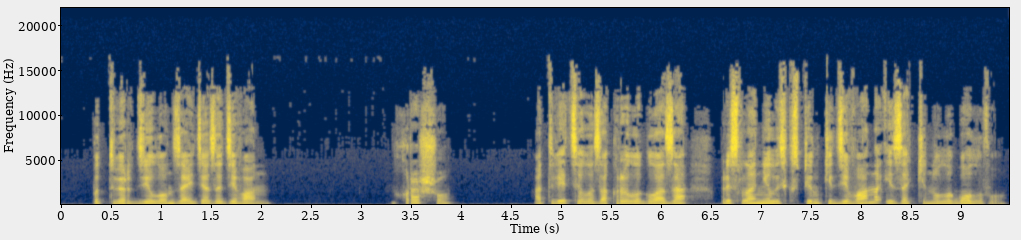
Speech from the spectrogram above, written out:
— подтвердил он, зайдя за диван. «Ну, хорошо», — ответила, закрыла глаза, прислонилась к спинке дивана и закинула голову.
